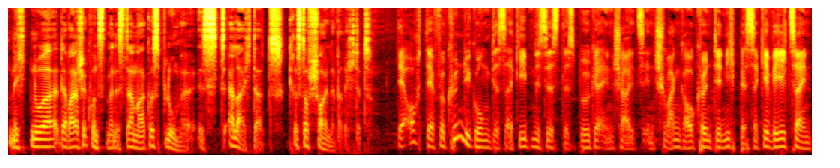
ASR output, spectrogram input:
Nicht nur der bayerische Kunstminister Markus Blume ist erleichtert. Christoph Scheule berichtet. Der Ort der Verkündigung des Ergebnisses des Bürgerentscheids in Schwangau könnte nicht besser gewählt sein.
